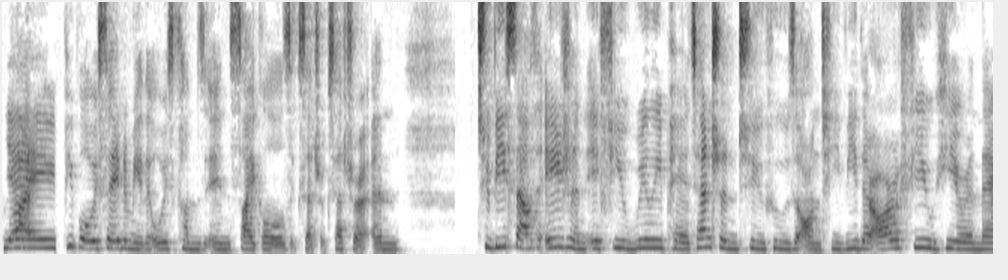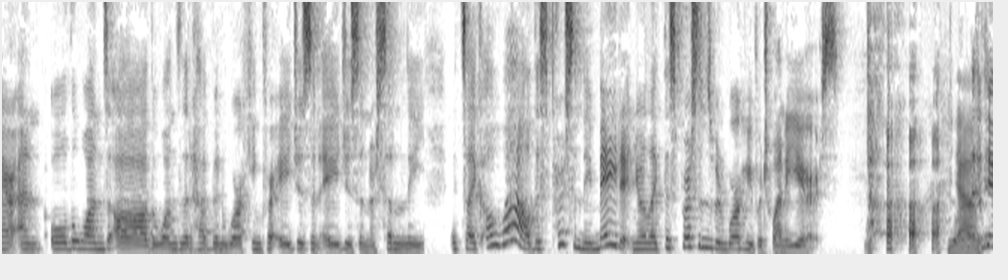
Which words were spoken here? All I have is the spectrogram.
Yay. But people always say to me that always comes in cycles, etc., etc. And to be South Asian, if you really pay attention to who's on TV, there are a few here and there, and all the ones are the ones that have been working for ages and ages and are suddenly, it's like, oh wow, this person, they made it. And you're like, this person's been working for 20 years. Yeah. They've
